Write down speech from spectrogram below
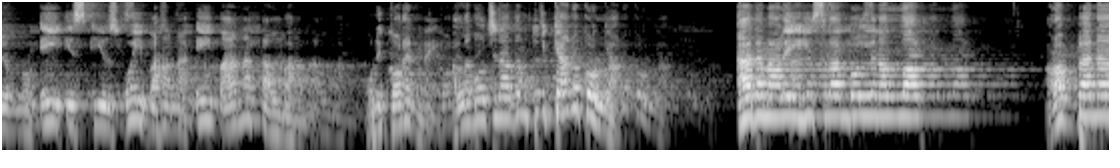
জন্য, এই এক্সকিউজ ওই বাহানা, এই বাহানা, তাল বাহানা। উনি করেন নাই। আল্লাহ বলছেন, আদম, তুমি কেন করলা? আদম আলাইহিস সালাম বললেন আল্লাহ রব্বানা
